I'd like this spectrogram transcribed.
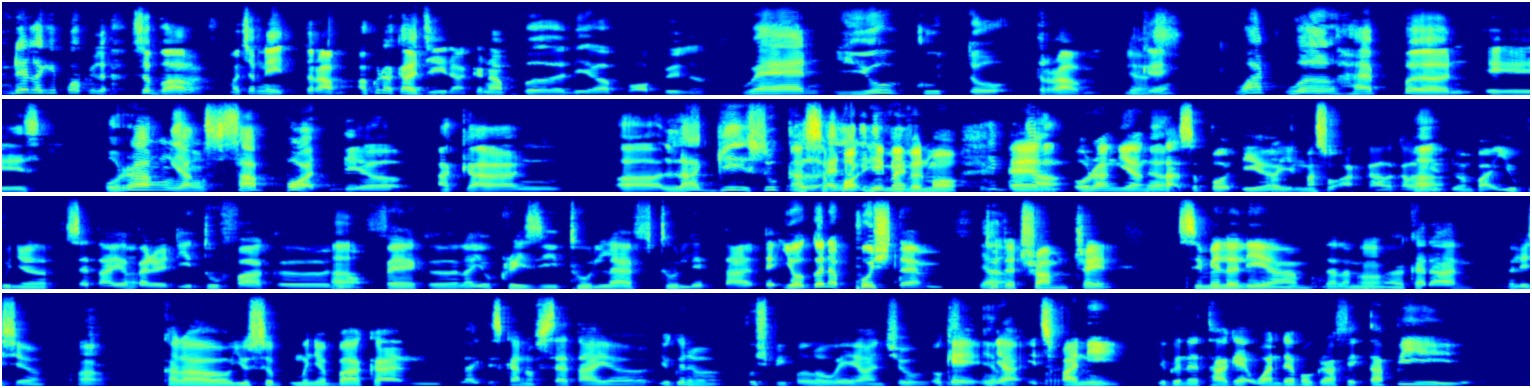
dia lagi popular sebab Ah. macam ni Trump. Aku dah kaji dah kenapa dia popular. When you kutuk Trump, Yes. okay? What will happen is orang yang support dia akan uh, lagi suka and support lagi him even more. Even, And yeah. orang yang Yeah. tak support dia, Ah. yang masuk akal, kalau Ah. you nampak you punya satire Ah. parody too far ke, Ah. not fair ke, like you're crazy, too left, too lip tart, that you're gonna push them to yeah. the Trump train. Similarly, ah, dalam Ah. uh, keadaan Malaysia, Ah. kalau you menyebarkan like this kind of satire, you're gonna push people away, aren't you? Okay, Yeah. yeah, it's funny. You're gonna target one demographic, tapi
